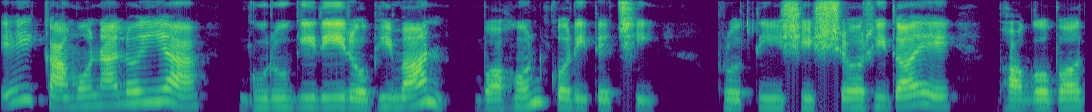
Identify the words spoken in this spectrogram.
এই কামনা লইয়া গুরুগিরির অভিমান বহন করিতেছি। প্রতি শিষ্য হৃদয়ে ভগবৎ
